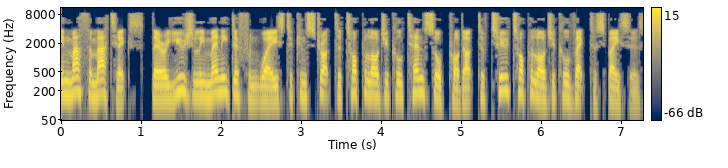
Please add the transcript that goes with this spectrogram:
In mathematics, there are usually many different ways to construct a topological tensor product of two topological vector spaces.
